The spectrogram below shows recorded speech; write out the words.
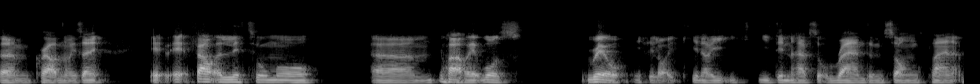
um, crowd noise, and it, it it felt a little more. Um, well, it was real, if you like. You know, you, you didn't have sort of random songs playing at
